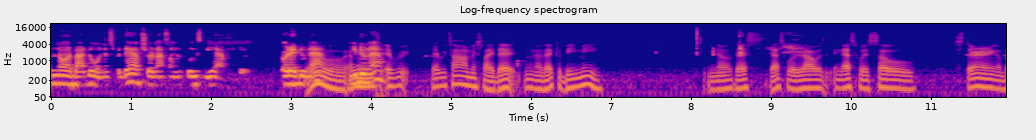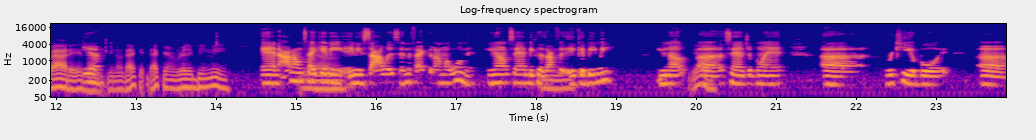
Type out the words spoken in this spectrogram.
knowing about doing. It's for damn sure not something the police be having to do, or they do now. you mean, do now. Every every time it's like that. You know that could be me. You know that's that's what it always and that's what's so stirring about it. yeah. Like, you know that could that can really be me. And I don't take yeah. any any solace in the fact that I'm a woman. You know what I'm saying? Because mm-hmm. I feel it could be me. You know, yeah. uh, Sandra Bland, uh, Rekia Boyd, uh,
